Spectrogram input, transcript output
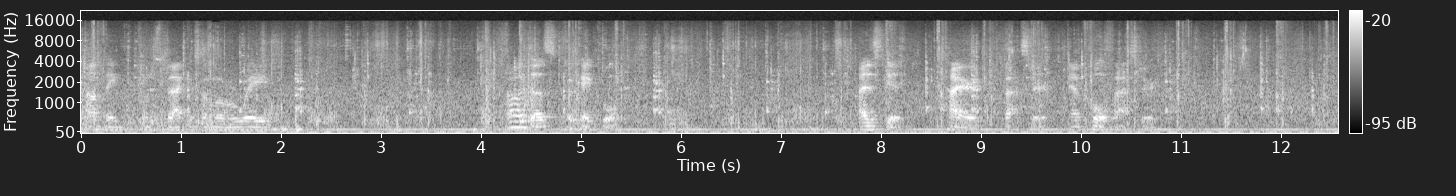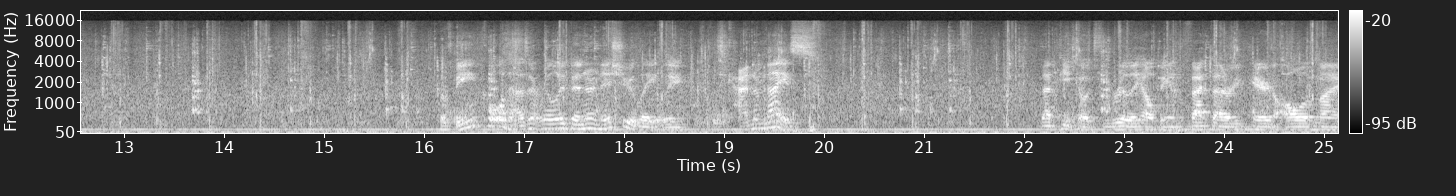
I don't think it comes back if I'm overweight. Oh, it does. Okay, cool. I just get tired faster and pull faster. But being cold hasn't really been an issue lately. It's kind of nice. That Pico's really helping, and the fact that I repaired all of my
